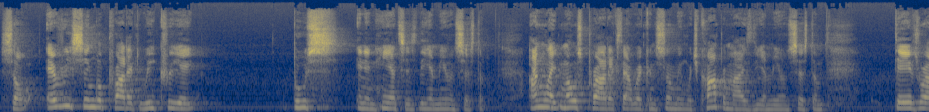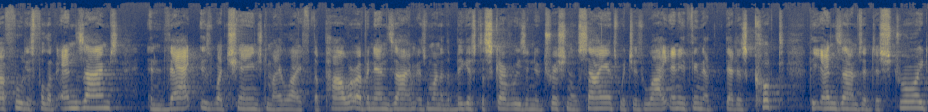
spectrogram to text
So every single product we create boosts and enhances the immune system. Unlike most products that we're consuming, which compromise the immune system, Dave's Raw Food is full of enzymes, and that is what changed my life. The power of an enzyme is one of the biggest discoveries in nutritional science, which is why anything that, that is cooked, the enzymes are destroyed,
